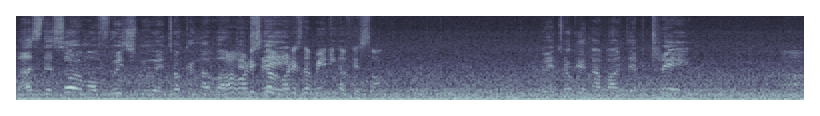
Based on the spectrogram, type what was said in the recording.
That's the song of which we were talking about. What- what is the what is the meaning of this song? We were talking about the train. Uh,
